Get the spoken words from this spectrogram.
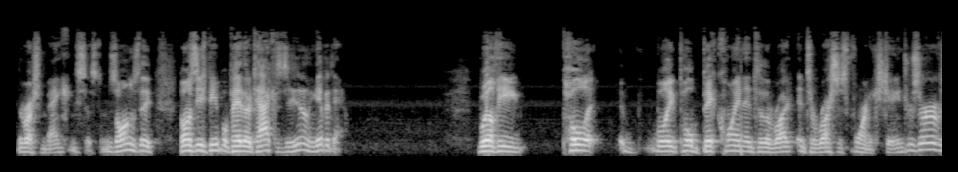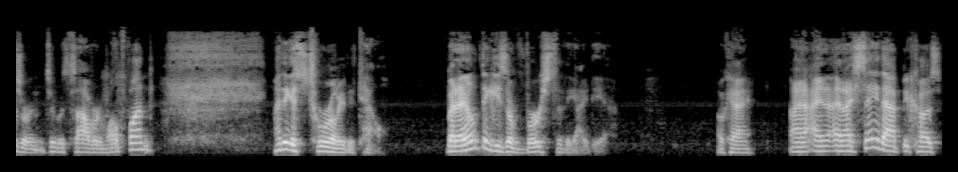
the Russian banking system. As long as they as long as these people pay their taxes, he doesn't give a damn. Will he pull it will he pull Bitcoin into the into Russia's foreign exchange reserves or into a sovereign wealth fund? I think it's too early to tell, but I don't think he's averse to the idea. Okay, I, I, and I say that because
